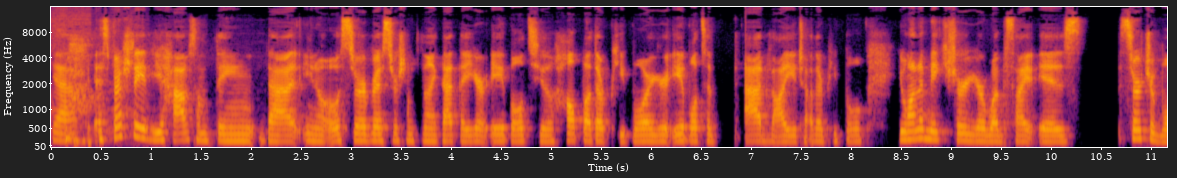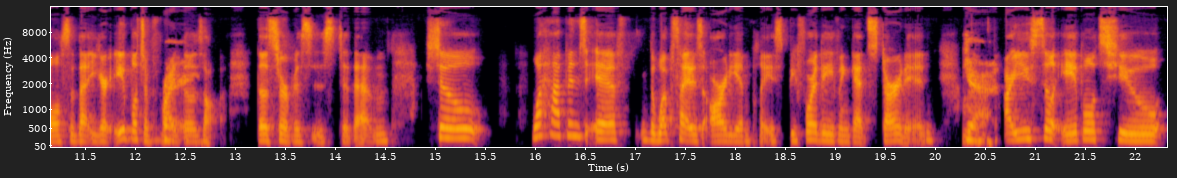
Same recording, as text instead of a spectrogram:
Yeah, especially if you have something that, you know, a service or something like that that you're able to help other people or you're able to add value to other people, you want to make sure your website is searchable so that you're able to provide right. those those services to them. So what happens if the website is already in place before they even get started? Yeah. Are you still able to,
